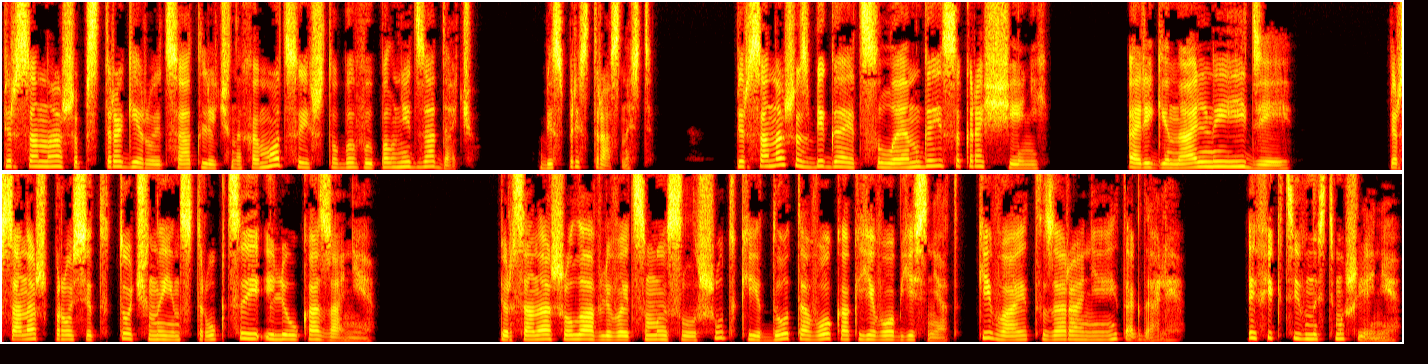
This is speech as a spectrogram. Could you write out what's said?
Персонаж абстрагируется от личных эмоций, чтобы выполнить задачу. Беспристрастность. Персонаж избегает сленга и сокращений. Оригинальные идеи. Персонаж просит точные инструкции или указания. Персонаж улавливает смысл шутки до того, как его объяснят, кивает заранее и так далее. Эффективность мышления.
